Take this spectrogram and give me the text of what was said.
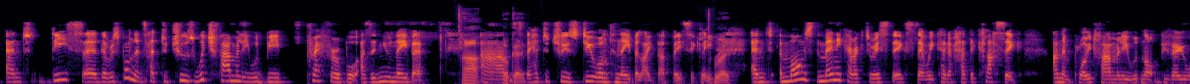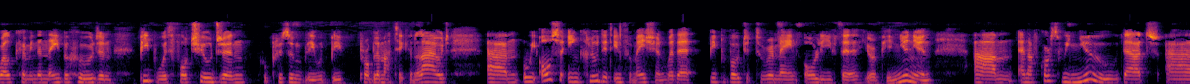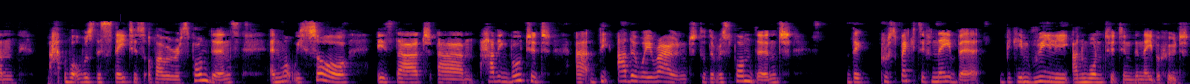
And these, uh, the respondents had to choose which family would be preferable as a new neighbor. Ah, Um, okay. So they had to choose, do you want a neighbor like that, basically? Right. And amongst the many characteristics that we kind of had the classic unemployed family would not be very welcome in the neighborhood and people with four children who presumably would be problematic and loud. Um, we also included information whether people voted to remain or leave the European Union. Um, and of course, we knew that um, what was the status of our respondents, and what we saw is that um, having voted uh, the other way round to the respondent, the prospective neighbor became really unwanted in the neighborhood.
